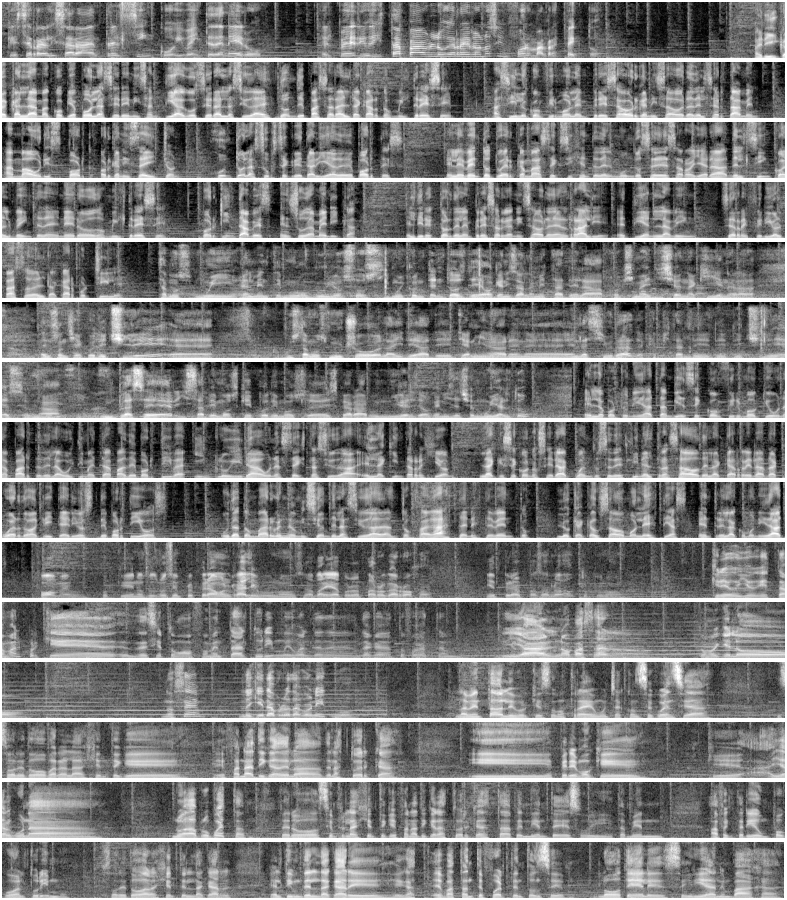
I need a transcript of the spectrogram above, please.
que se realizará entre el 5 y 20 de enero. El periodista Pablo Guerrero nos informa al respecto. Arica, Calama, Copiapó, La Serena y Santiago serán las ciudades donde pasará el Dakar 2013. Así lo confirmó la empresa organizadora del certamen, Amauri Sport Organization, junto a la Subsecretaría de Deportes. El evento tuerca más exigente del mundo se desarrollará del 5 al 20 de enero de 2013, por quinta vez en Sudamérica. El director de la empresa organizadora del rally, Etienne Lavín, se refirió al paso del Dakar por Chile. Estamos muy, realmente muy orgullosos y muy contentos de organizar la mitad de la próxima edición aquí en, en Santiago de Chile. Eh, gustamos mucho la idea de terminar en, eh, la ciudad, la capital de, Chile. Es un placer y sabemos que podemos eh, esperar un nivel de organización muy alto. En la oportunidad también se confirmó que una parte de la última etapa deportiva incluirá una sexta ciudad en la quinta región, la que se conocerá cuando se defina el trazado de la carrera de acuerdo a criterios deportivos. Un dato amargo es la omisión de la ciudad de Antofagasta en este evento, lo que ha causado molestias entre la comunidad. Fome, porque nosotros siempre esperamos el rally, pues, uno se va para allá por Parroca Roja y espera pasar los autos, pero Creo yo que está mal porque de cierto modo fomenta el turismo igual de, de acá de Antofagasta. Y ya al no pasar, como que lo. No sé, le quita protagonismo. Lamentable porque eso nos trae muchas consecuencias, sobre todo para la gente que es fanática de, de las tuercas y esperemos que, que haya alguna nueva propuesta, pero siempre la gente que es fanática de las tuercas está pendiente de eso y también afectaría un poco al turismo, sobre todo a la gente del Dakar. El team del Dakar es, es bastante fuerte, entonces los hoteles se irían en baja,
